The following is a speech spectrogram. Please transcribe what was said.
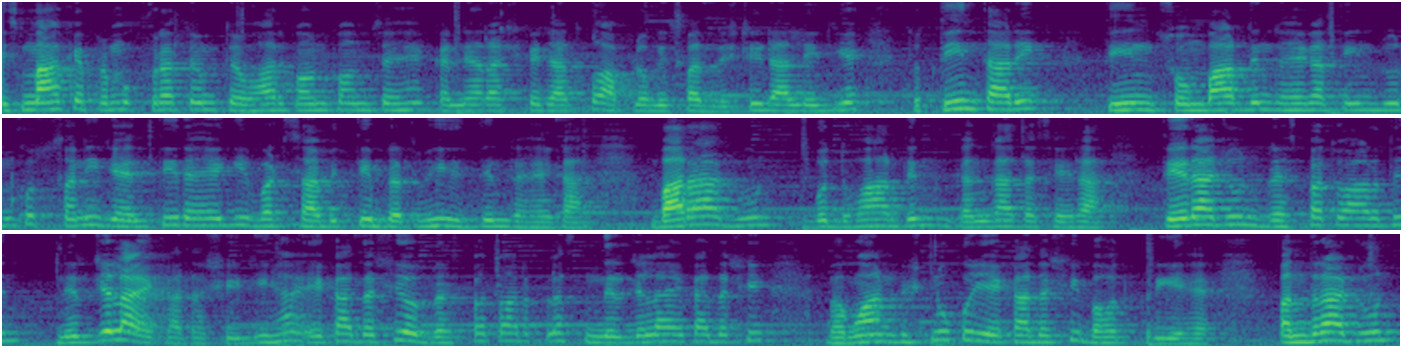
इस माह के प्रमुख व्रत एवं त्यौहार कौन कौन से हैं? कन्या राशि के जात को आप लोग इस पर दृष्टि डाल लीजिए। तो तीन तारीख, तीन सोमवार दिन रहेगा, तीन जून को शनि जयंती रहेगी, वट सावित्री व्रत भी इस दिन रहेगा। बारह जून बुधवार दिन गंगा दशहरा, तेरह जून बृहस्पतिवार दिन निर्जला एकादशी। जी हाँ एकादशी और बृहस्पतिवार प्लस निर्जला एकादशी, भगवान विष्णु को एकादशी बहुत प्रिय है। पंद्रह जून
